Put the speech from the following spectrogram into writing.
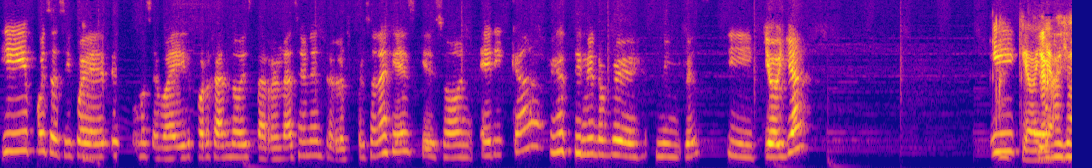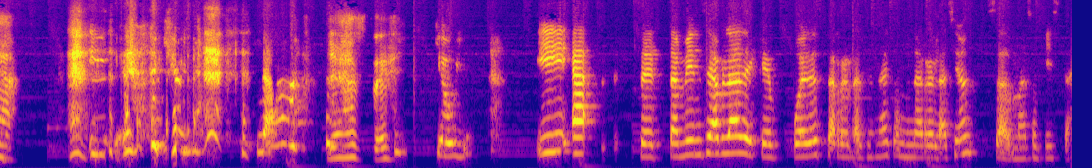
Y pues así fue como se va a ir forjando esta relación entre los personajes que son Erika, fíjate, tiene nombre en inglés, y Kyoya. Y, Kyoya. Ya, y- no, ya sé. Kyoya. Y ah, se- también se habla de que puede estar relacionada con una relación sadomasoquista.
